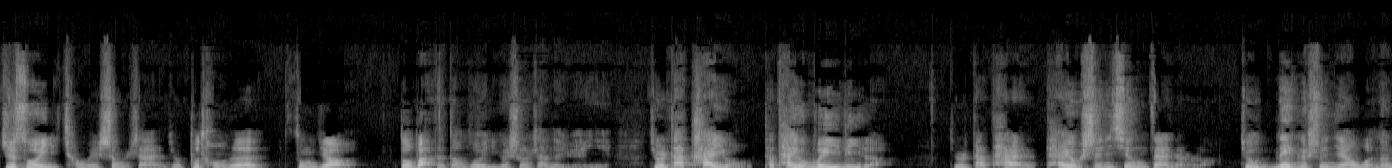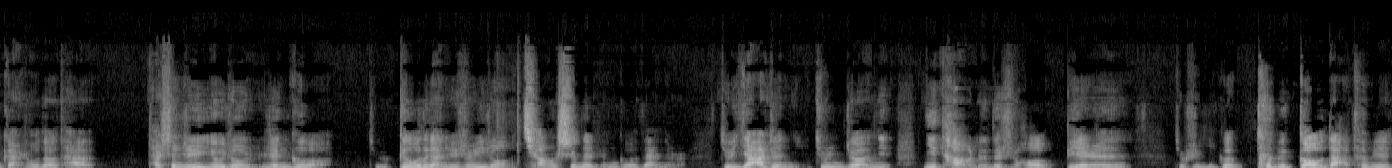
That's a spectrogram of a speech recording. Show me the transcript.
之所以成为圣山，就不同的宗教都把它当做一个圣山的原因。就是它太有它太有威力了，就是它太太有神性在那儿了。就那个瞬间，我能感受到它，它甚至有一种人格，就给我的感觉是一种强势的人格在那儿，就压着你。就是你知道，你你躺着的时候，别人就是一个特别高大、特别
